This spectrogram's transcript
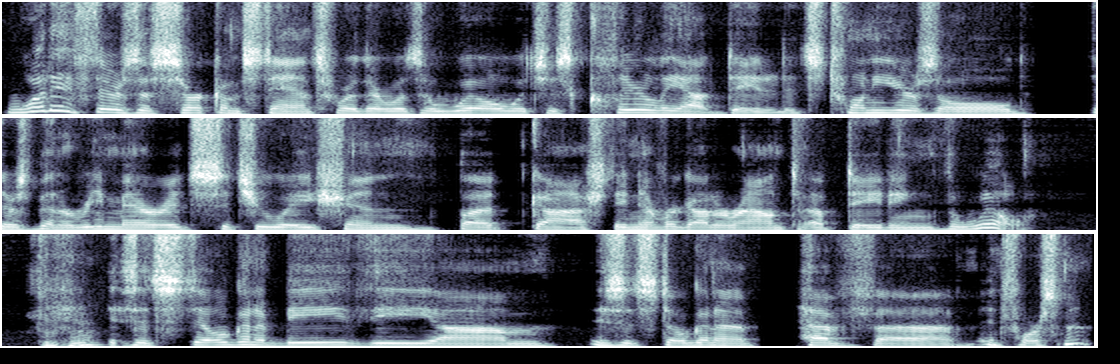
What if there's a circumstance where there was a will which is clearly outdated? It's 20 years old. There's been a remarriage situation, but gosh, they never got around to updating the will. Mhm. Is it still going to be the? Um, is it still going to have uh, enforcement?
